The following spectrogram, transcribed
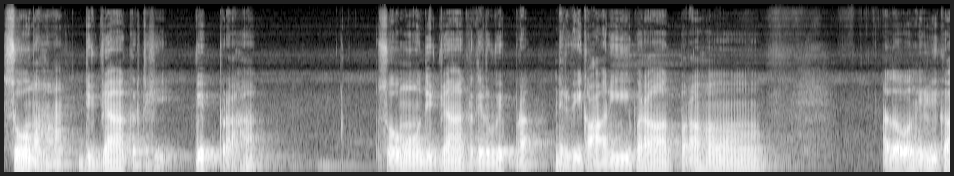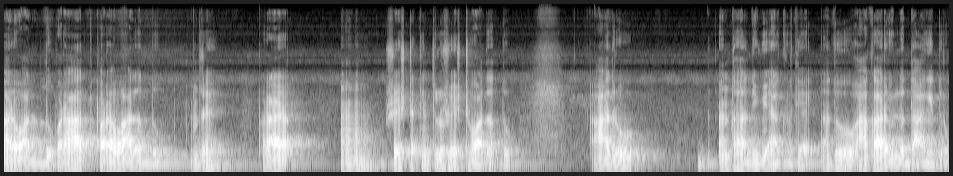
ಸೋಮ ದಿವ್ಯಾಕೃತಿ ವಿಪ್ರ. ಸೋಮೋ ದಿವ್ಯಾಕೃತಿರ್ವಿಪ್ರ ನಿರ್ವಿಕಾರಿ ಪರಾತ್ಪರ. ಅದು ನಿರ್ವಿಕಾರವಾದದ್ದು, ಪರಾತ್ಪರವಾದದ್ದು, ಅಂದರೆ ಪರಾ ಶ್ರೇಷ್ಠಕ್ಕಿಂತಲೂ ಶ್ರೇಷ್ಠವಾದದ್ದು. ಆದರೂ ಅಂತಹ ದಿವ್ಯಾಕೃತಿ, ಅದು ಆಕಾರವಿಲ್ಲದ್ದಾಗಿದ್ದರೂ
